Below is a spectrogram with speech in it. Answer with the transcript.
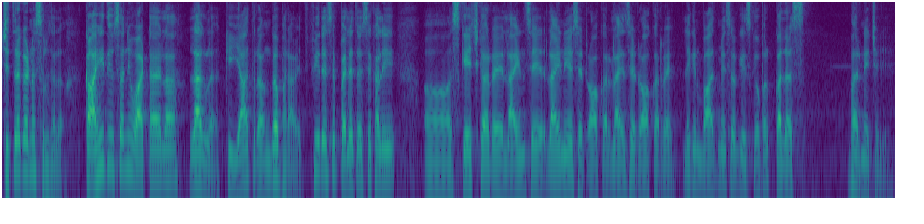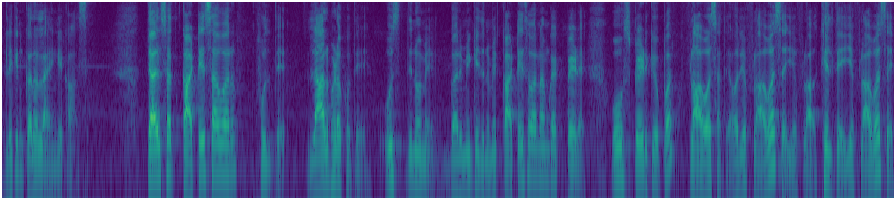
चित्र काढणं सुरू झालं। काही दिवसांनी वाटायला लागलं की यात रंग भरावेत। फिर ऐसे पहले तो ऐसे खाली स्केच कर रहे लाइन से लाइन ऐसे ड्रॉ कर लाइन से ड्रॉ कर रहे, लेकिन बाद में कि इसके ऊपर कलर्स भरने चाहिए, लेकिन कलर लाएँगे कहाँ से? त्या दिवसात काटेसावर फूलते, लाल भड़क होते, उस दिनों में, गर्मी के दिनों में काटेसवर नाम का एक पेड़ है, वो उस पेड़ के ऊपर फ्लावर्स आते हैं, और ये फ्लावर्स है, ये फ्लावर खिलते, ये फ्लावर्स है,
